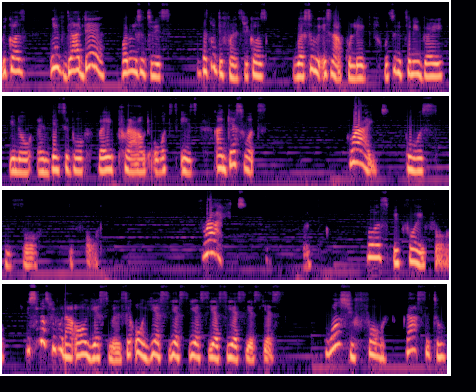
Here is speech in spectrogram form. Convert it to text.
Because if they are there, we listen to it, there's no difference because we're still eating our colleague, we're still feeling very, you know, invincible, very proud or what it is. And guess what? Pride goes before the fall. Pride goes before a fall. You see those people that are all yes men say, Oh yes, yes, yes, yes, yes, yes, yes. Once you fall, that's it. Oh.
